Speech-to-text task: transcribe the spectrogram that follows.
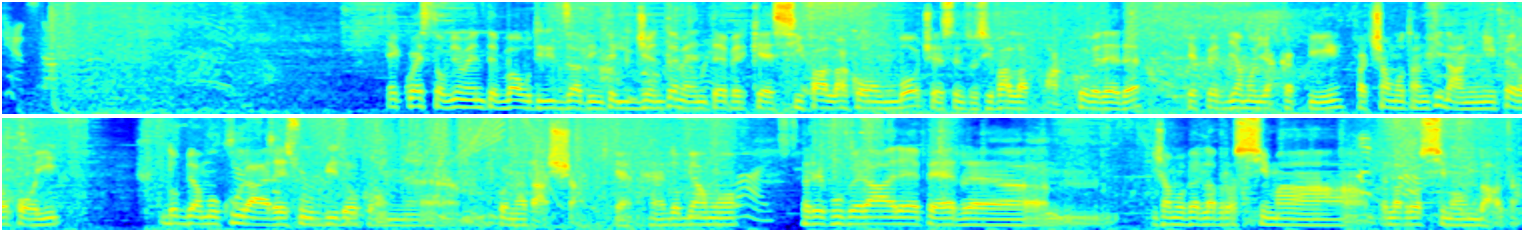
Can't stop e questa ovviamente va utilizzata intelligentemente perché si fa la combo, cioè nel senso si fa l'attacco, vedete? Che perdiamo gli HP, facciamo tanti danni, però poi dobbiamo curare subito con, eh, con Natasha. Che, eh, dobbiamo recuperare per, eh, diciamo per la, prossima, per la prossima ondata.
